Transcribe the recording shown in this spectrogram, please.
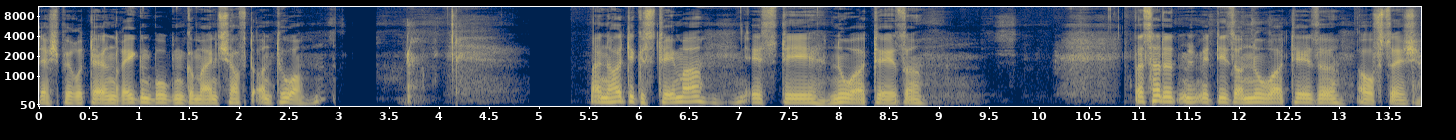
der spirituellen Regenbogengemeinschaft on Tour. Mein heutiges Thema ist die Noah-These. Was hat es mit dieser Noah-These auf sich?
